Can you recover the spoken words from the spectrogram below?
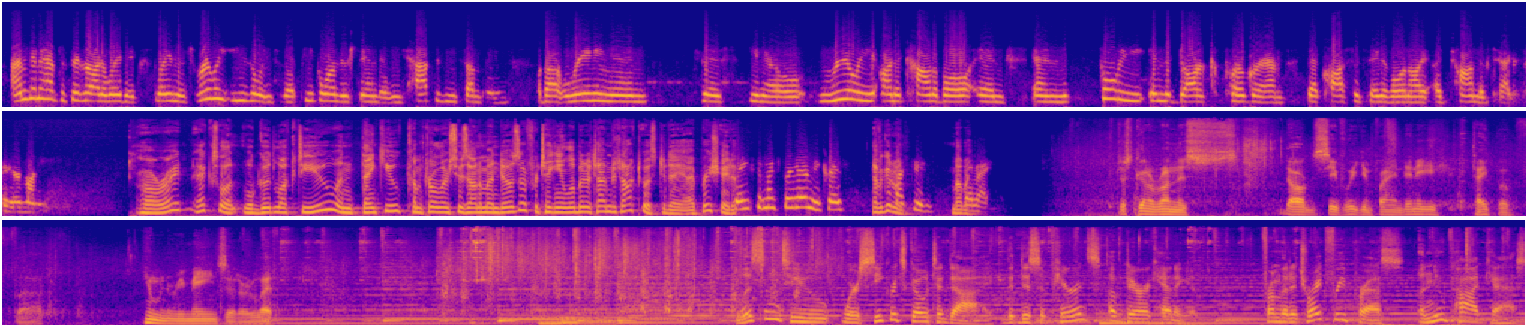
I'm going to have to figure out a way to explain this really easily so that people understand that we have to do something about reining in this, you know, really unaccountable and and fully in the dark program that costs the state of Illinois a ton of taxpayer money. All right, excellent. Well, good luck to you, and thank you, Comptroller Susana Mendoza, for taking a little bit of time to talk to us today. I appreciate it. Thanks so much for having me, Chris. Have a good Talk one. Bye bye. Just going to run this dog to see if we can find any type of uh, human remains that are left. Listen to Where Secrets Go to Die The Disappearance of Derek Hennigan. From the Detroit Free Press, a new podcast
